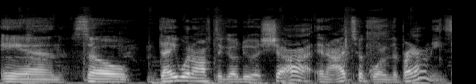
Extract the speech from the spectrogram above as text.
And so they went off to go do a shot, and I took one of the brownies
